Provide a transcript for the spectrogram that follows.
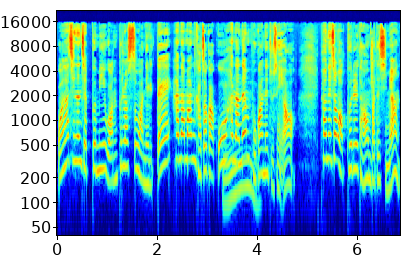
원하시는 제품이 원 플러스 원일 때 하나만 가져가고 하나는 보관해 두세요. 편의점 어플을 다운받으시면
